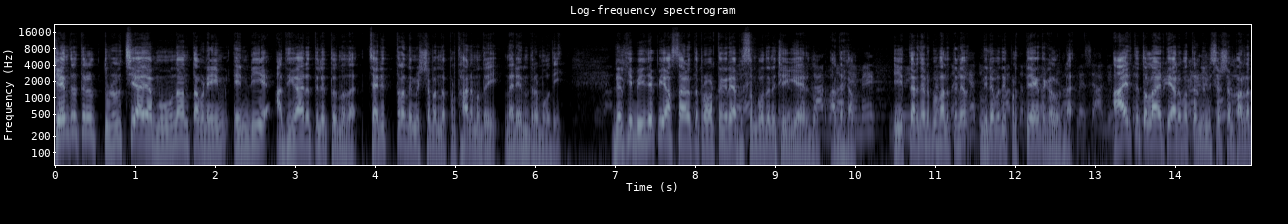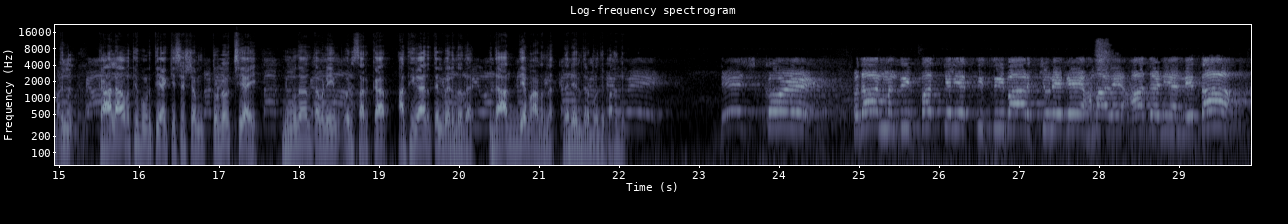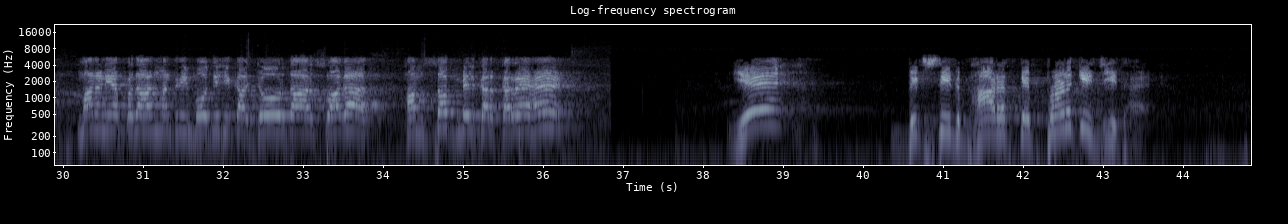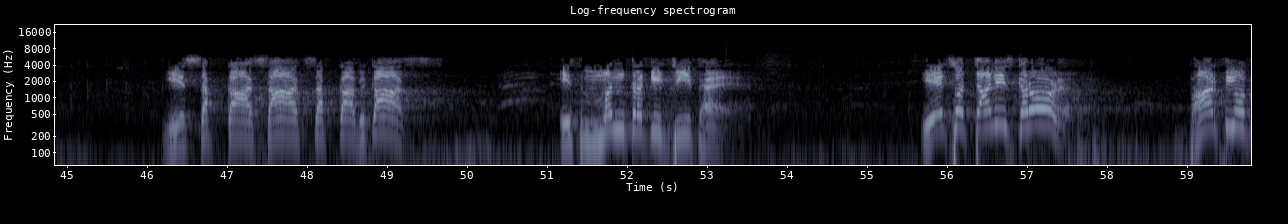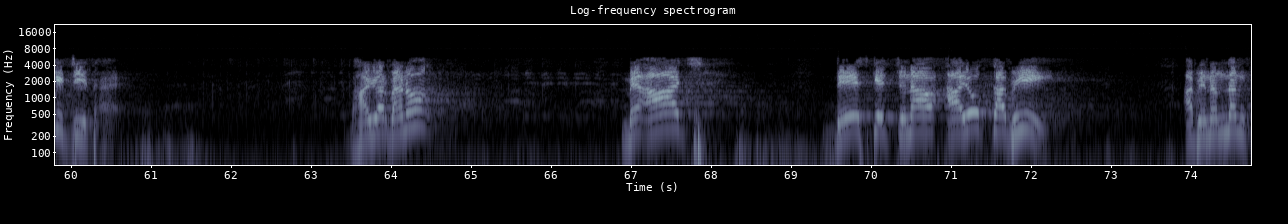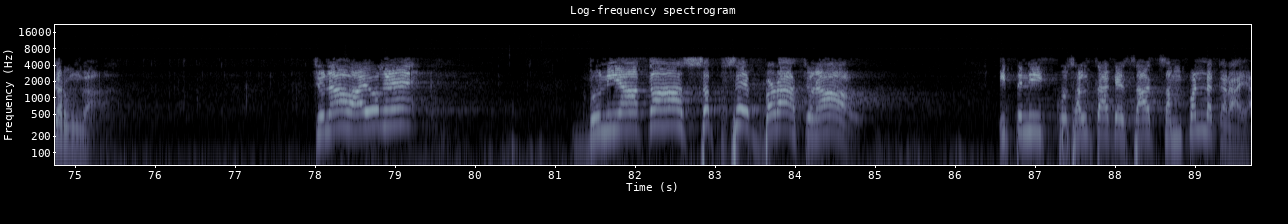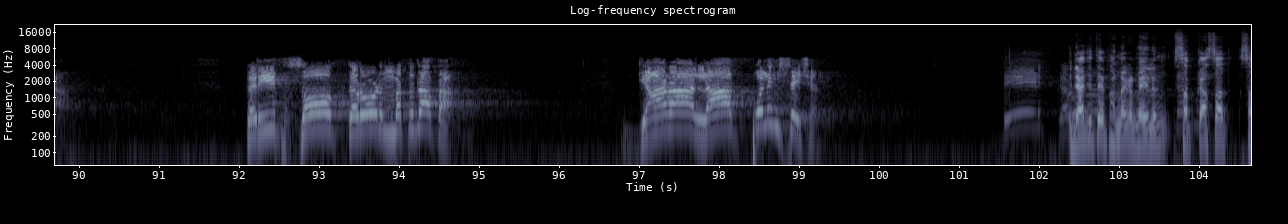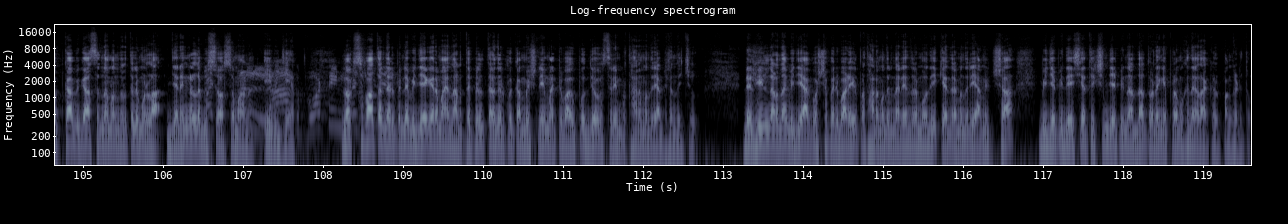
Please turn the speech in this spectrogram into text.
കേന്ദ്രത്തിൽ തുടർച്ചയായ മൂന്നാം തവണയും എൻ ഡി എ അധികാരത്തിലെത്തുന്നത് ചരിത്ര നിമിഷമെന്ന് പ്രധാനമന്ത്രി Narendra Modi. Delhi B J P ആസ്ഥാനത്ത് പ്രവർത്തകരെ അഭിസംബോധന ചെയ്യുകയായിരുന്നു അദ്ദേഹം. ഈ തെരഞ്ഞെടുപ്പ് ഫലത്തിന് നിരവധി പ്രത്യേകതകളുണ്ട്. ആയിരത്തി തൊള്ളായിരത്തി അറുപത്തിരണ്ടിന് ശേഷം ഭരണത്തിൽ കാലാവധി പൂർത്തിയാക്കിയ ശേഷം തുടർച്ചയായി മൂന്നാം തവണയും ഒരു സർക്കാർ അധികാരത്തിൽ വരുന്നത് ഇതാദ്യമാണെന്ന് നരേന്ദ്രമോദി പറഞ്ഞു. प्रधानमंत्री पद के लिए तीसरी बार चुने गए हमारे आदरणीय नेता माननीय प्रधानमंत्री मोदी जी का जोरदार स्वागत हम सब मिलकर कर रहे हैं। ये विकसित भारत के प्रण की जीत है। ये सबका साथ, सबका विकास इस मंत्र की जीत है। ये 140 करोड़ भारतीयों की जीत है। भाइयों और बहनों, मैं आज देश के चुनाव आयोग का भी अभिनंदन करूँगा। चुनाव आयोग ने दुनिया का सबसे बड़ा चुनाव इतनी कुशलता के साथ संपन्न कराया करीब 100 करोड़ मतदाता 11 लाख पोलिंग स्टेशन डेढ़ करोड़ രാജ്യത്തെ ഭരണഘടനയിലും സബ്കാ സാത്ത് സബ്കാ വികാസ് എന്ന മന്ത്രത്തിലുമുള്ള ജനങ്ങളുടെ വിശ്വാസമാണ് ഈ വിജയം ലോക്സഭാ തെരഞ്ഞെടുപ്പിന്റെ വിജയകരമായ നടത്തിപ്പിൽ തെരഞ്ഞെടുപ്പ് കമ്മീഷനെയും മറ്റു വകുപ്പ് ഉദ്യോഗസ്ഥരെയും പ്രധാനമന്ത്രി അഭിനന്ദിച്ചു ഡൽഹിയിൽ നടന്ന വിജയാഘോഷ പരിപാടിയിൽ പ്രധാനമന്ത്രി നരേന്ദ്രമോദി കേന്ദ്രമന്ത്രി അമിത്ഷാ ബി ദേശീയ അധ്യക്ഷൻ ജെ പി നദ്ദ തുടങ്ങിയ പ്രമുഖ നേതാക്കൾ പങ്കെടുത്തു.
